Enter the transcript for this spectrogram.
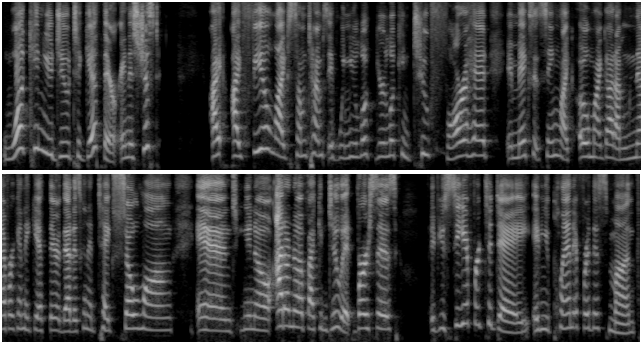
what can you do to get there and it's just I I feel like sometimes if when you look you're looking too far ahead, it makes it seem like, "Oh my god, I'm never going to get there. That is going to take so long and, you know, I don't know if I can do it." Versus if you see it for today and you plan it for this month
